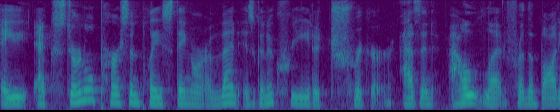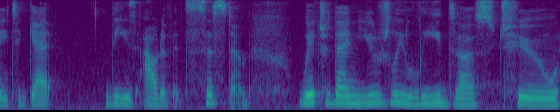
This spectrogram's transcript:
a external person place thing or event is going to create a trigger as an outlet for the body to get these out of its system which then usually leads us to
